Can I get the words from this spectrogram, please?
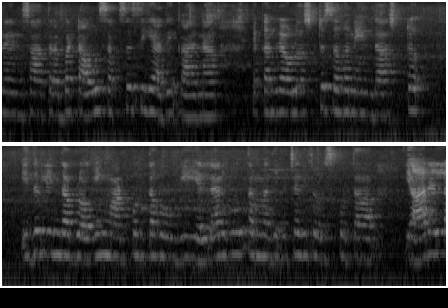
ಫ್ರೆಂಡ್ಸ್ ಆ ಥರ. ಬಟ್ ಅವಳು ಸಕ್ಸಸ್ಸಿಗೆ ಅದೇ ಕಾರಣ. ಯಾಕಂದರೆ ಅವಳು ಅಷ್ಟು ಸಹನೆಯಿಂದ, ಅಷ್ಟು ಇದರಿಂದ ಬ್ಲಾಗಿಂಗ್ ಮಾಡ್ಕೊತ ಹೋಗಿ, ಎಲ್ಲರಿಗೂ ತಮ್ಮ ದಿನಚರಿ ತೋರಿಸ್ಕೊತಾ ಯಾರೆಲ್ಲ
